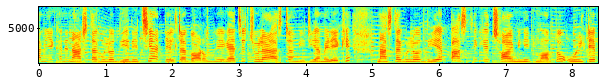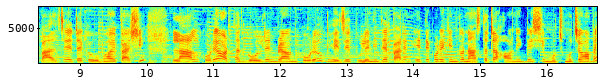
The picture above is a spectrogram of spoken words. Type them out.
আমি এখানে নাস্তাগুলো দিয়ে দিচ্ছি আর তেলটা গরম হয়ে গেছে। চুলার আঁচটা মিডিয়ামে রেখে নাস্তাগুলো দিয়ে পাঁচ থেকে ছয় মিনিট মতো উল্টে পাল্টে এটাকে উভয় পাশই লাল করে, অর্থাৎ গোল্ডেন ব্রাউন করেও ভেজে তুলে নিতে পারেন। এতে করে কিন্তু নাস্তাটা অনেক বেশি মুচমুচে হবে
